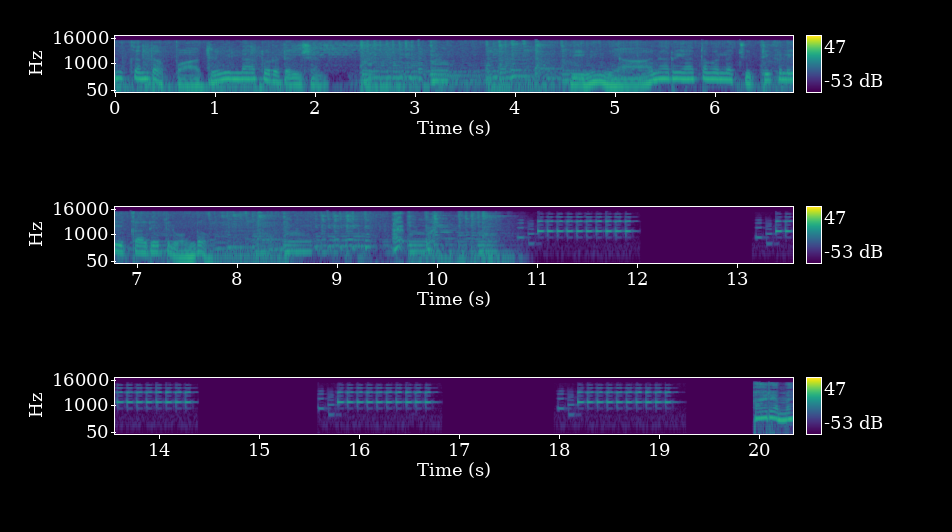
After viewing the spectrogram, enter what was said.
ഇവൾക്കെന്താ പതിവില്ലാത്തൊരു ടെൻഷൻ? ഇനി ഞാൻ അറിയാത്ത വല്ല ചുറ്റിക്കളി ഇക്കാര്യത്തിലുണ്ടോ ആരമ്മേ?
